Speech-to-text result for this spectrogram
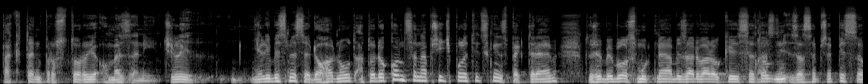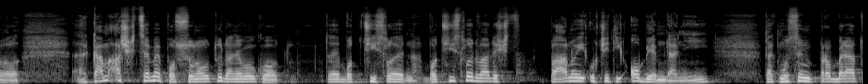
tak ten prostor je omezený. Čili měli bychom se dohodnout, a to dokonce napříč politickým spektrem, protože by bylo smutné, aby za dva roky se to vlastně. zase přepisovalo. Eh, kam až chceme posunout tu daňovou kvotu? To je bod číslo jedna. Bod číslo dva, když plánuji určitý objem daní, tak musím probrat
